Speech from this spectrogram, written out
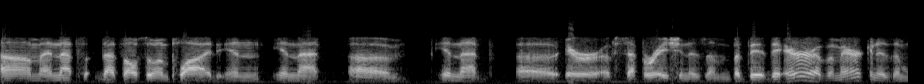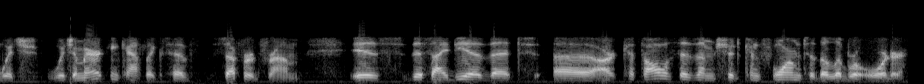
um, and that's that's also implied in in that uh, in that uh, error of separationism, but the the error of Americanism, which which American Catholics have suffered from, is this idea that uh, our Catholicism should conform to the liberal order.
